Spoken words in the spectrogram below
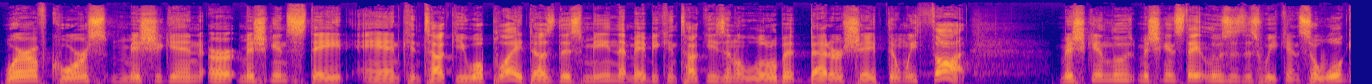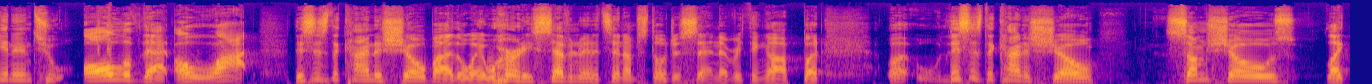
where of course Michigan or Michigan State and Kentucky will play. Does this mean that maybe Kentucky's in a little bit better shape than we thought? Michigan lo- Michigan State loses this weekend. So we'll get into all of that a lot. This is the kind of show, by the way. We're already seven minutes in. I'm still just setting everything up, but uh, this is the kind of show. Some shows like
